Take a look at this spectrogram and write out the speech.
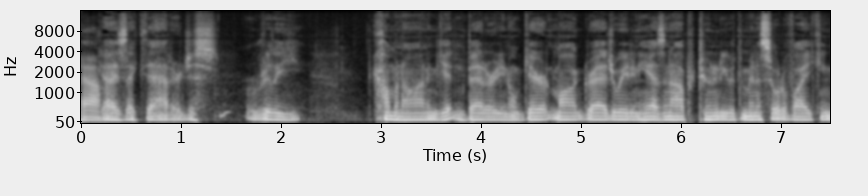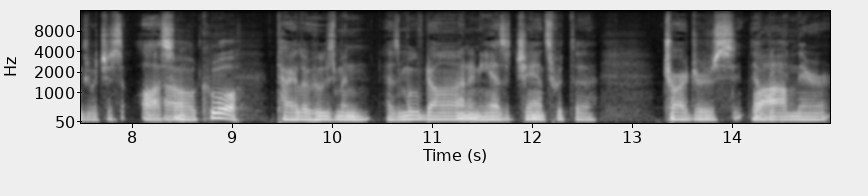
Yeah. guys like that are just really coming on and getting better. You know, Garrett Maag graduating, he has an opportunity with the Minnesota Vikings, which is awesome. Oh cool. Tyler Hoosman has moved on and he has a chance with the Chargers. They'll Wow. be in their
